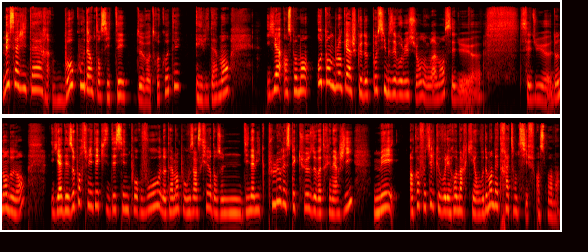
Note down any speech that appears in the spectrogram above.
Mais Sagittaire, beaucoup d'intensité de votre côté, évidemment. Il y a en ce moment autant de blocages que de possibles évolutions, donc vraiment c'est du... Euh, c'est du donnant-donnant. Il y a des opportunités qui se dessinent pour vous, notamment pour vous inscrire dans une dynamique plus respectueuse de votre énergie, mais encore faut-il que vous les remarquiez. On vous demande d'être attentif en ce moment.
